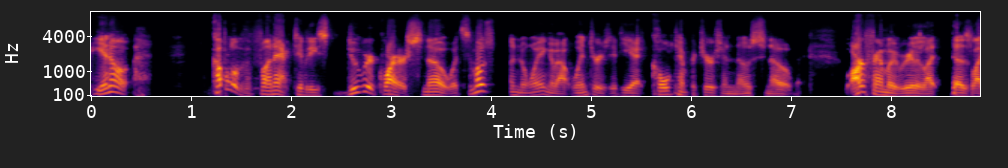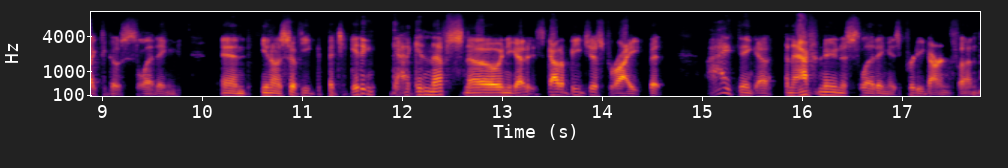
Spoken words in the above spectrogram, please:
You know, a couple of the fun activities do require snow. What's the most annoying about winter is if you get cold temperatures and no snow. But our family really like does like to go sledding, and you know, so if you but you getting got to get enough snow, and you got it's got to be just right. But I think a, an afternoon of sledding is pretty darn fun.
